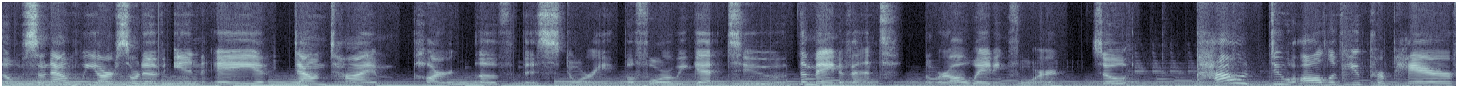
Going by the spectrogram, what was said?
Oh, so now we are sort of in a downtime part of this story before we get to the main event that we're all waiting for. So, how do all of you prepare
